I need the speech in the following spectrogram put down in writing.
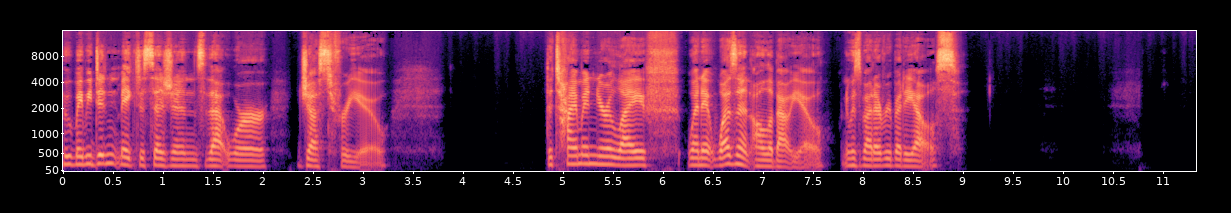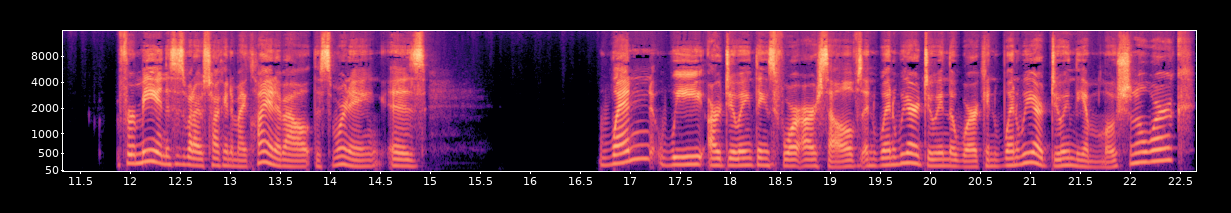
who maybe didn't make decisions that were just for you, the time in your life when it wasn't all about you, it was about everybody else. For me, and this is what I was talking to my client about this morning, is when we are doing things for ourselves and when we are doing the work and when we are doing the emotional work,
